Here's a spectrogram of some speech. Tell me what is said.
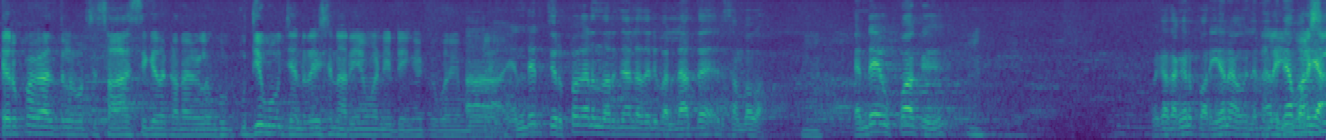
ചെറുപ്പകാലത്തുള്ള കുറച്ച് സാഹസികത കഥകളും പുതിയ ജനറേഷൻ അറിയാൻ വേണ്ടിയിട്ട് നിങ്ങൾക്ക് പറയാൻ എന്റെ ഒരു ചെറുപ്പകാലം എന്ന് പറഞ്ഞാൽ അതൊരു വല്ലാത്ത ഒരു സംഭവമാണ് എന്റെ ഉപ്പാക്ക് അതങ്ങനെ പറയാനാവില്ല ഞാൻ പറയാം.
